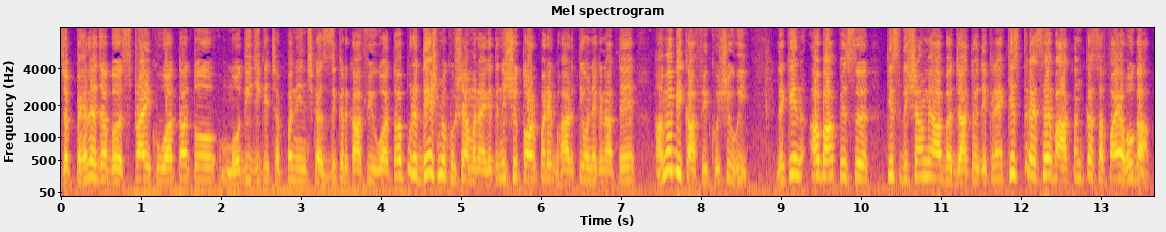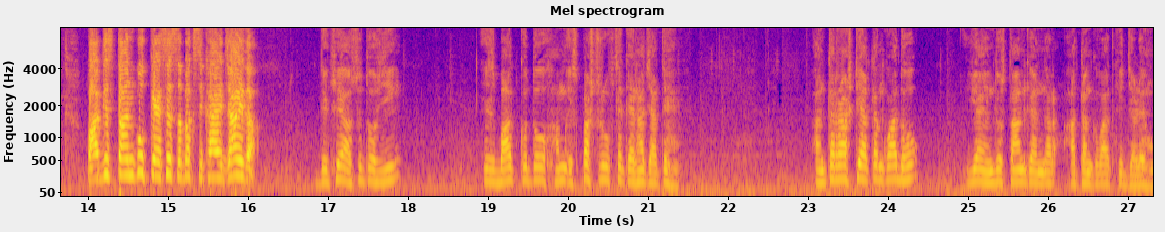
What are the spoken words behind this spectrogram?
जब पहले जब स्ट्राइक हुआ था तो मोदी जी के छप्पन इंच का ज़िक्र काफ़ी हुआ था पूरे देश में खुशियाँ मनाई गई थी। निश्चित तौर पर एक भारतीय होने के नाते हमें भी काफ़ी खुशी हुई। लेकिन अब आप इस किस दिशा में आप जाते हुए दिख रहे हैं? किस तरह से अब आतंक का सफाया होगा? पाकिस्तान को कैसे सबक सिखाया जाएगा? देखिए आशुतोष जी इस बात को तो हम स्पष्ट रूप से कहना चाहते हैं। अंतर्राष्ट्रीय आतंकवाद हो या हिंदुस्तान के अंदर आतंकवाद की जड़ें हों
